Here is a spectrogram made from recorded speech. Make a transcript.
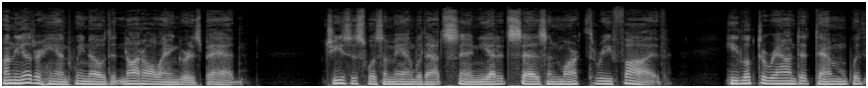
On the other hand, we know that not all anger is bad. Jesus was a man without sin, yet it says in Mark 3 5, He looked around at them with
